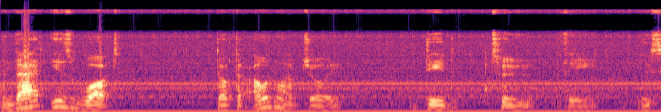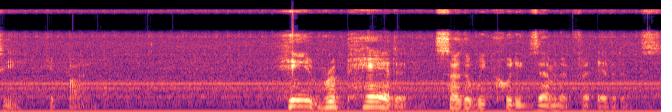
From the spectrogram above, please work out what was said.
And that is what Dr. Owen Lovejoy did to the Lucy hip bone. He repaired it so that we could examine it for evidence.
